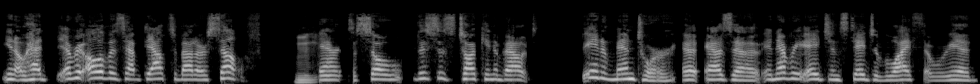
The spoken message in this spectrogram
you know, had every, all of us have doubts about ourselves. Mm. And so this is talking about being a mentor as a, in every age and stage of life that we're in,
